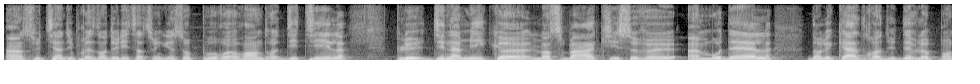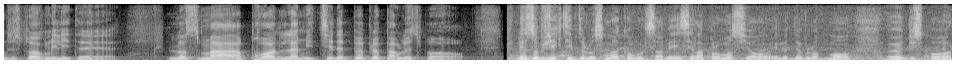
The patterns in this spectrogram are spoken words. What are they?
un soutien du président Denis Sassou Nguesso pour rendre, dit-il, plus dynamique euh, l'OSMA qui se veut un modèle dans le cadre du développement du sport militaire. L'OSMA prône l'amitié des peuples par le sport. Les objectifs de l'OSMA, comme vous le savez, c'est la promotion et le développement euh, du sport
